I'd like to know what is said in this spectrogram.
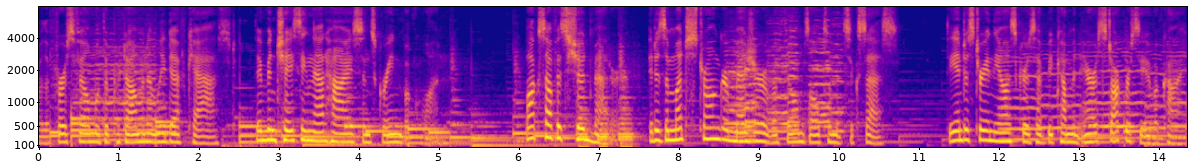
or the first film with a predominantly deaf cast. They've been chasing that high since Green Book won. Box office should matter. It is a much stronger measure of a film's ultimate success. The industry and the Oscars have become an aristocracy of a kind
